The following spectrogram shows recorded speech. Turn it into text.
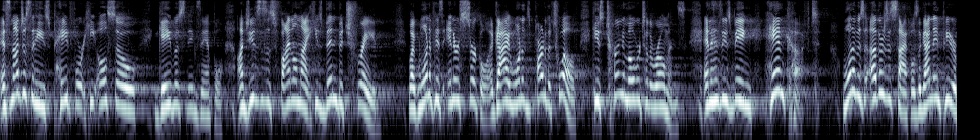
it's not just that he's paid for it, he also gave us the example. On Jesus' final night, he's been betrayed. Like one of his inner circle, a guy, one of part of the 12, he's turned him over to the Romans. And as he's being handcuffed, one of his other disciples, a guy named Peter,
